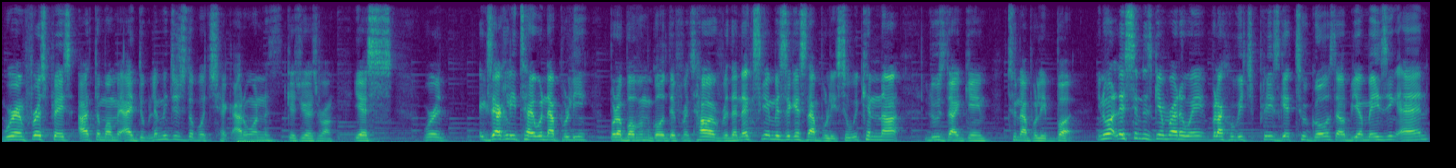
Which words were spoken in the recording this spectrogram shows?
We're in first place at the moment. I do. Let me just double check. I don't want to get you guys wrong. Yes, we're exactly tied with Napoli, but above them goal difference. However, the next game is against Napoli, so we cannot lose that game to Napoli. But you know what? Let's sim this game right away. Vlahovic, please get two goals. That would be amazing. And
